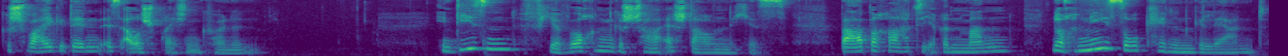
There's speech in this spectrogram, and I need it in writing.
geschweige denn es aussprechen können. In diesen vier Wochen geschah Erstaunliches. Barbara hatte ihren Mann noch nie so kennengelernt.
